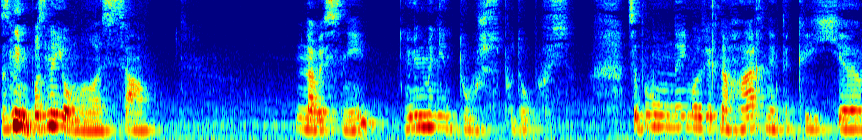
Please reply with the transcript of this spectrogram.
з ним познайомилася навесні, він мені дуже сподобався. Це був неймовірно гарний такий е,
